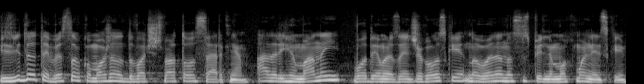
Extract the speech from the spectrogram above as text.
Відвідати виставку можна до 24 серпня. Андрій Гюманий, Володимир Занчаковський. Новини на Суспільному. Хмельницький.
